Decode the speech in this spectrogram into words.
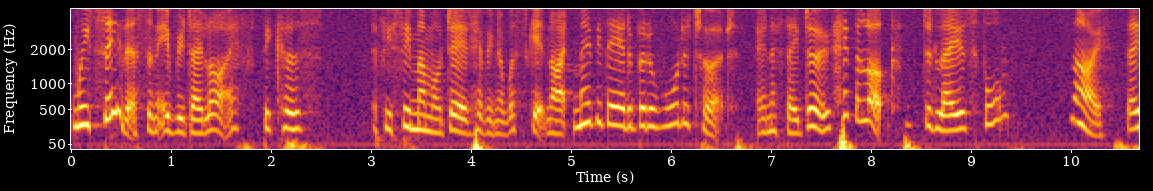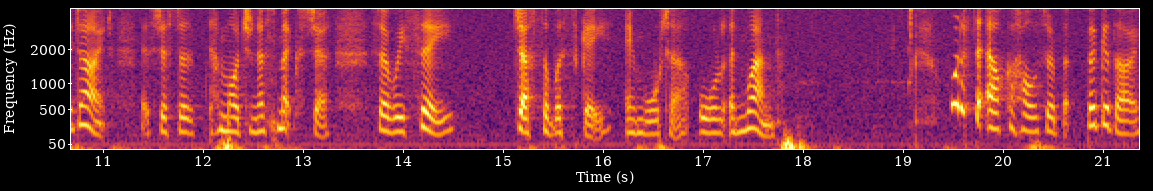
we see this in everyday life because if you see mum or dad having a whiskey at night, maybe they add a bit of water to it. And if they do, have a look. Did layers form? No, they don't. It's just a homogeneous mixture. So we see just the whiskey and water all in one. What if the alcohols are a bit bigger though?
